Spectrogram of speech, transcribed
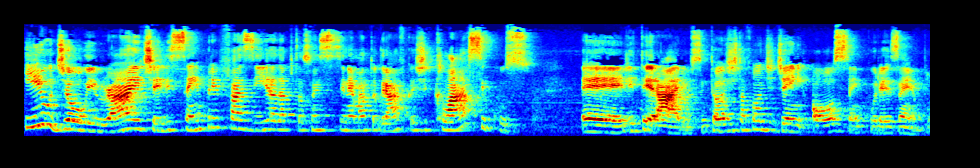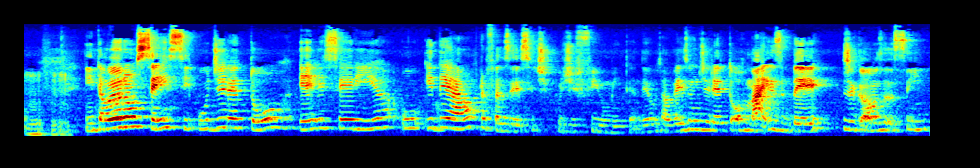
E o Joey Wright, ele sempre fazia adaptações cinematográficas de clássicos é, literários. Então a gente está falando de Jane Austen, por exemplo. Uhum. Então eu não sei se o diretor ele seria o ideal para fazer esse tipo de filme, entendeu? Talvez um diretor mais B, digamos assim,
